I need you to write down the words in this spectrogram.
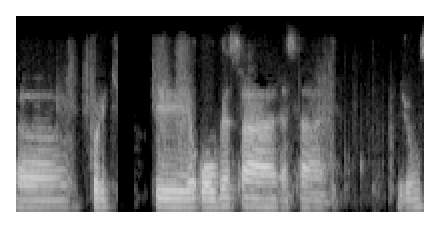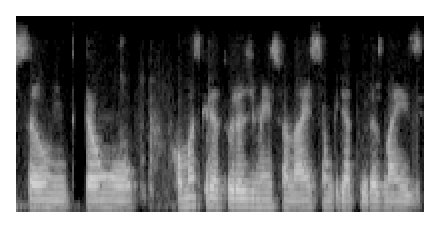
uh, porque houve essa, essa junção. Então, como as criaturas dimensionais são criaturas mais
